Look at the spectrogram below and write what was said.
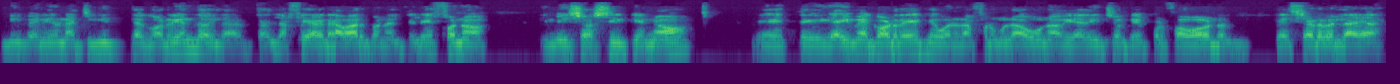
vi venir una chiquita corriendo y la, fui a grabar con el teléfono y me hizo así que no. Este, y ahí me acordé que bueno, la Fórmula 1 había dicho que por favor preserven la,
